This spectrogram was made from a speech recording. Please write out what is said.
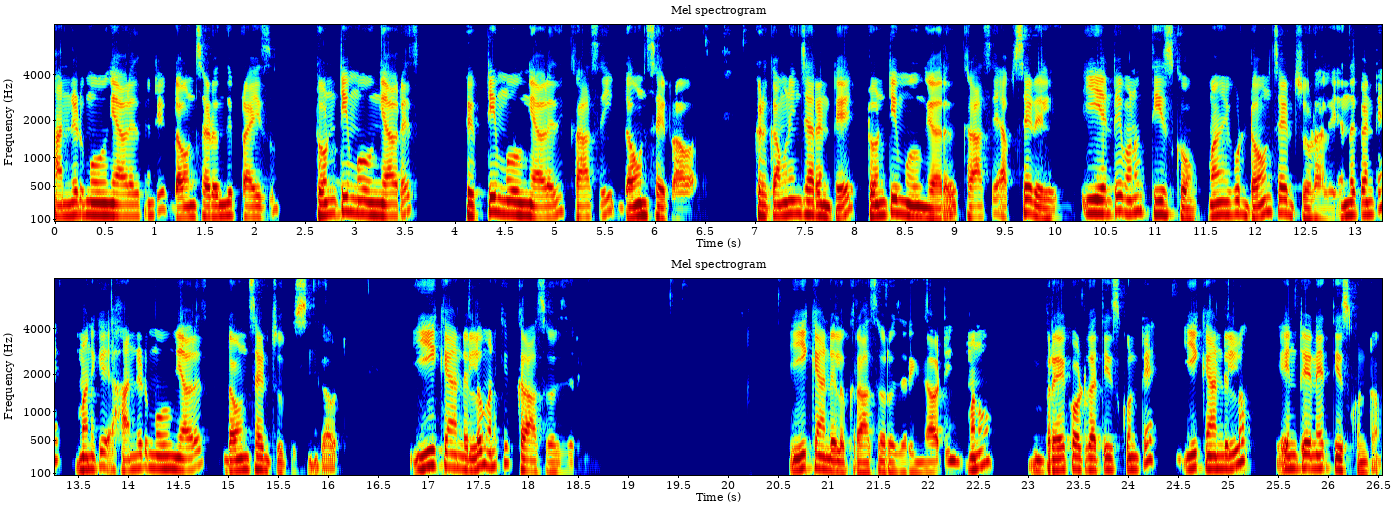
హండ్రెడ్ మూవింగ్ యావరేజ్ కంటే డౌన్ సైడ్ ఉంది price. Twenty moving average fifty moving average cross అయ్యి డౌన్ సైడ్ రావాలి. ఇక్కడ గమనించారంటే ట్వంటీ మూవింగ్ యావరేజ్ క్రాస్ అయ్యి అప్ సైడ్ వెళ్ళింది. ఈ ఎంట్రీ మనం తీసుకోం. మనం ఇప్పుడు డౌన్ సైడ్ చూడాలి. ఎందుకంటే మనకి hundred moving average down side చూపిస్తుంది కాబట్టి. ఈ క్యాండిల్లో మనకి క్రాస్ ఓవర్ జరిగింది. ఈ క్యాండిల్ క్రాస్ ఓవర్ జరిగింది కాబట్టి మనం బ్రేక్అవుట్గా తీసుకుంటే ఈ క్యాండిల్లో ఎంట్రీ అనేది తీసుకుంటాం.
